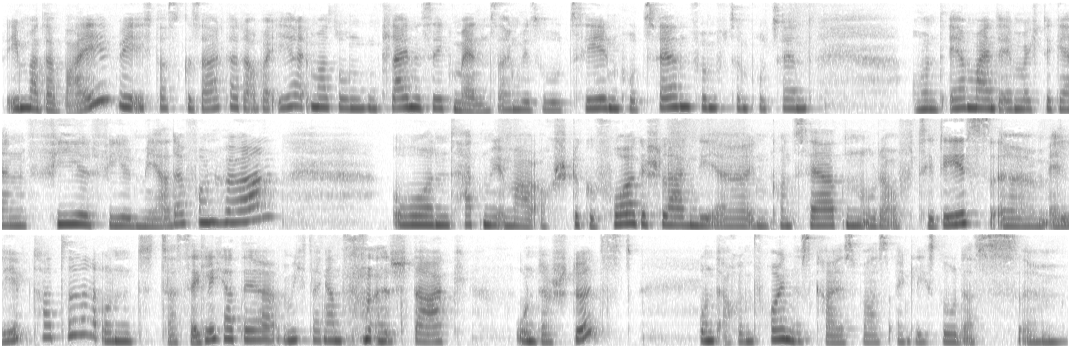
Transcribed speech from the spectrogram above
immer dabei, wie ich das gesagt hatte, aber eher immer so ein kleines Segment, sagen wir so 10 Prozent, 15 Prozent. Und er meinte, er möchte gerne viel, viel mehr davon hören und hat mir immer auch Stücke vorgeschlagen, die er in Konzerten oder auf CDs äh, erlebt hatte. Und tatsächlich hat er mich da ganz stark unterstützt. Und auch im Freundeskreis war es eigentlich so, dass ähm,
